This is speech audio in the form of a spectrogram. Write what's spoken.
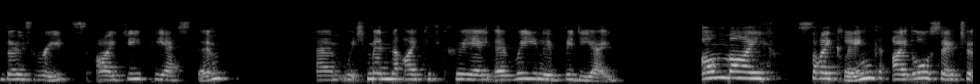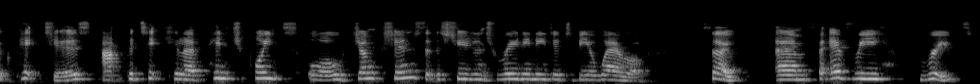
those routes, I GPS them, um, which meant that I could create a relive video. On my cycling, I also took pictures at particular pinch points or junctions that the students really needed to be aware of. So um, for every route,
